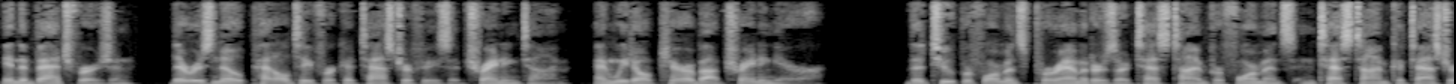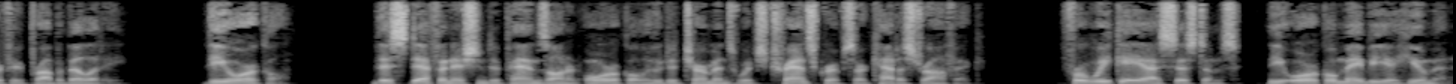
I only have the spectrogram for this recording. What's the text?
In the batch version, there is no penalty for catastrophes at training time, and we don't care about training error. The two performance parameters are test time performance and test time catastrophe probability. The Oracle. This definition depends on an oracle who determines which transcripts are catastrophic. For weak AI systems, the oracle may be a human.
